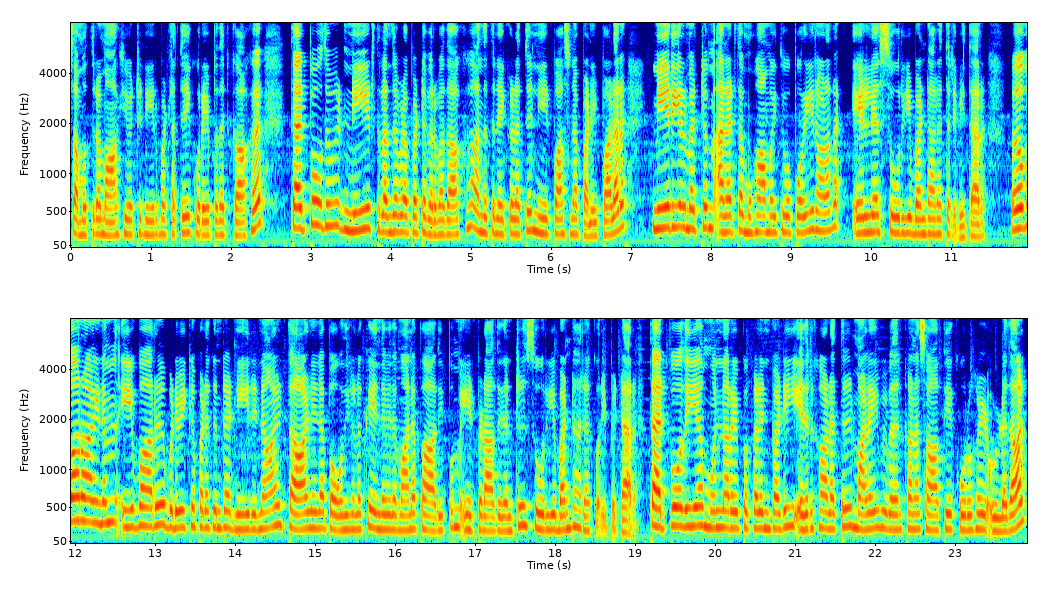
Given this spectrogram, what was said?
சமுத்திரம் ஆகியவற்றின் நீர்மட்டத்தை குறைப்பதற்காக தற்போது நீர் திறந்துவிடப்பட்டு வருவதாக அந்த திணைக்களத்தின் நீர்ப்பாசன பணிப்பாளர் நீரியல் மற்றும் அனர்த்த முகாமைத்துவ பொறியியலாளர் எல் எஸ் சூரிய பண்டார தெரிவித்தார் எவ்வாறாயினும் இவ்வாறு விடுவிக்கப்படுகின்ற நீரினால் தாழ்நில பகுதிகளுக்கு எந்தவிதமான பாதிப்பும் ஏற்படாது என்று சூரிய பண்டார குறிப்பிட்டார் தற்போதைய முன்னறிவிப்புகளின்படி எதிர்காலத்தில் மழை பெய்வதற்கான சாத்தியக்கூறுகள் உள்ளதால்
